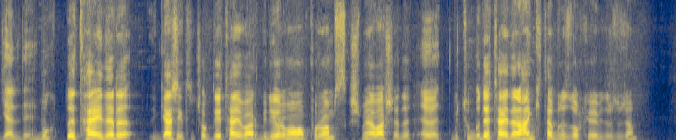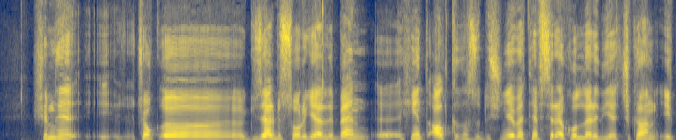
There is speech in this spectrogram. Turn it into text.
geldi. Bu detayları gerçekten çok detay var biliyorum ama program sıkışmaya başladı. Evet. Bütün bu detayları hangi kitabınızda okuyabiliriz hocam? Şimdi e, çok e, güzel bir soru geldi. Ben e, Hint alt kıtası düşünce ve tefsir ekolleri diye çıkan ilk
